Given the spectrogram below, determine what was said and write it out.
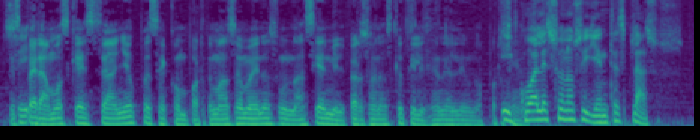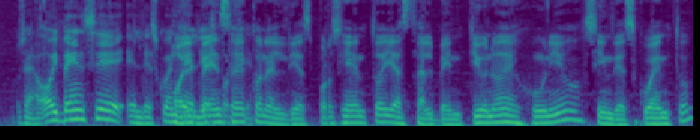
Sí. Esperamos que este año pues se comporte más o menos unas 100 mil personas que utilicen el de 1%. ¿Y cuáles son los siguientes plazos? O sea, hoy vence el descuento Hoy del 10%. vence con el 10% y hasta el 21 de junio sin descuento.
